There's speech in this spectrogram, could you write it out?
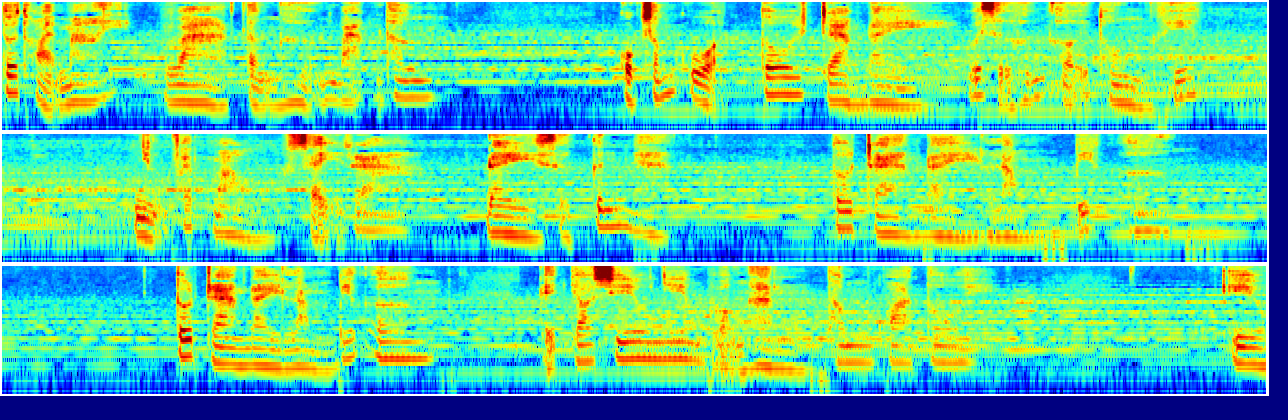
Tôi thoải mái và tận hưởng bản thân. Cuộc sống của tôi tràn đầy với sự hứng khởi thuần khiết những phép màu xảy ra đầy sự kinh ngạc. Tôi tràn đầy lòng biết ơn. Tôi tràn đầy lòng biết ơn để cho siêu nhiên vận hành thông qua tôi. Yêu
